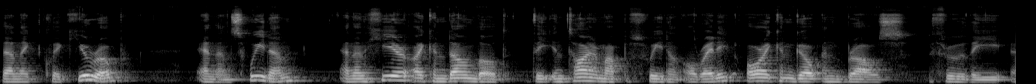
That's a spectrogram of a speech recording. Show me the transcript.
Then I click Europe and then Sweden, and then here I can download the entire map of Sweden already, or I can go and browse through the uh,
